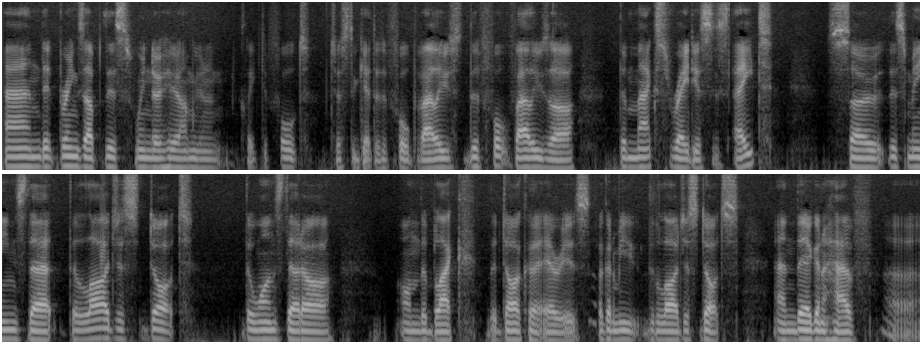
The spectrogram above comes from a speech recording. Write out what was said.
and it brings up this window here. I'm going to click default just to get the default values. The default values are the max radius is 8 so this means that the largest dot the ones that are on the black the darker areas are going to be the largest dots and they're going to have uh,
